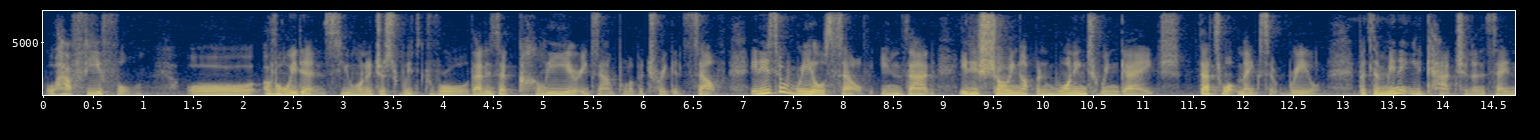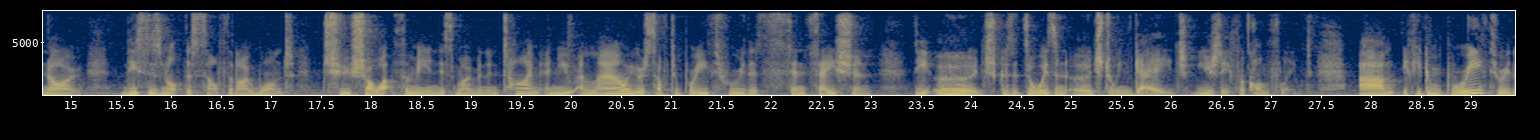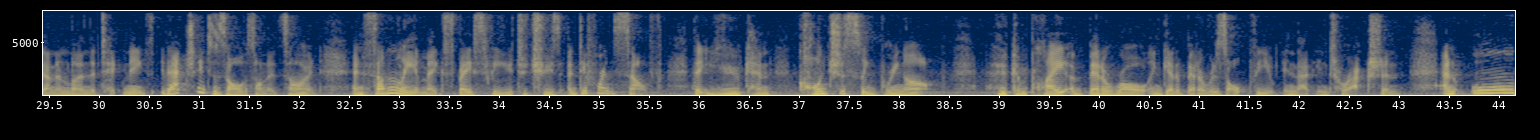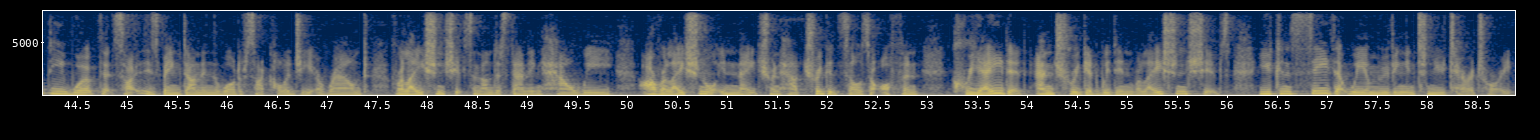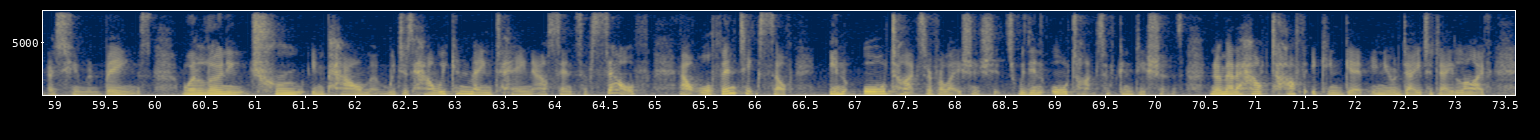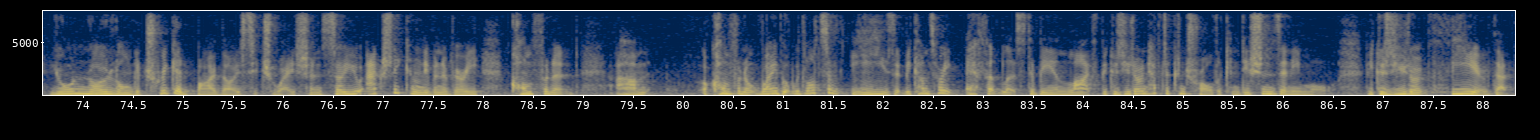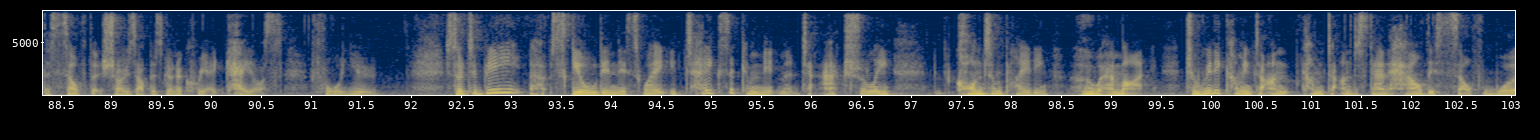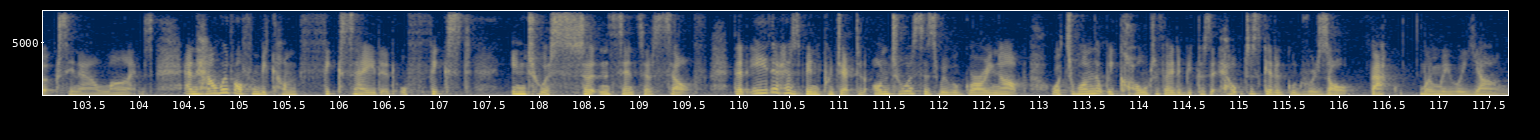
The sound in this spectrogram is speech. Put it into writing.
or how fearful, or avoidance, you want to just withdraw. That is a clear example of a triggered self. It is a real self in that it is showing up and wanting to engage. That's what makes it real. But the minute you catch it and say, no, this is not the self that I want, to show up for me in this moment in time and you allow yourself to breathe through the sensation, the urge, because it's always an urge to engage, usually for conflict. Um, if you can breathe through that and learn the techniques, it actually dissolves on its own. And suddenly it makes space for you to choose a different self that you can consciously bring up who can play a better role and get a better result for you in that interaction. And all the work that is being done in the world of psychology around relationships and understanding how we are relational in nature and how triggered selves are often created and triggered within relationships, you can see that we are moving into new territory as human beings. We're learning true empowerment, which is how we can maintain our sense of self, our authentic self, in all types of relationships, within all types of conditions. No matter how tough it can get in your day to day life, you're no longer triggered by those situations. So you actually can live in a very confident, um, a confident way, but with lots of ease. It becomes very effortless to be in life because you don't have to control the conditions anymore, because you don't fear that the self that shows up is going to create chaos for you. So, to be uh, skilled in this way, it takes a commitment to actually contemplating who am I? To really coming to un- come to understand how this self works in our lives and how we've often become fixated or fixed into a certain sense of self that either has been projected onto us as we were growing up or it's one that we cultivated because it helped us get a good result back when we were young,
